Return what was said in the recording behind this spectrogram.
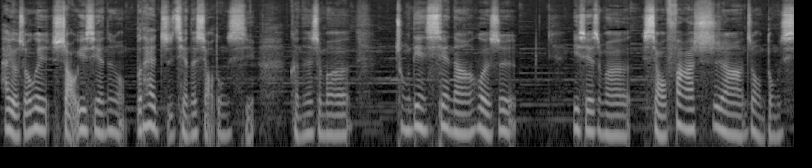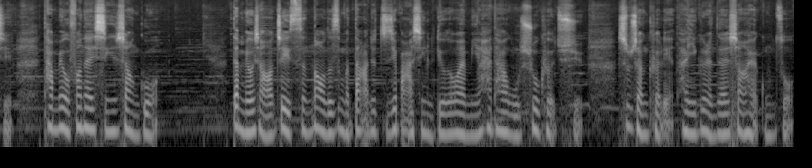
他有时候会少一些那种不太值钱的小东西，可能什么充电线呐，或者是一些什么小发饰啊这种东西，他没有放在心上过。但没有想到这一次闹得这么大，就直接把行李丢到外面，害他无处可去。是不是很可怜？他一个人在上海工作。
